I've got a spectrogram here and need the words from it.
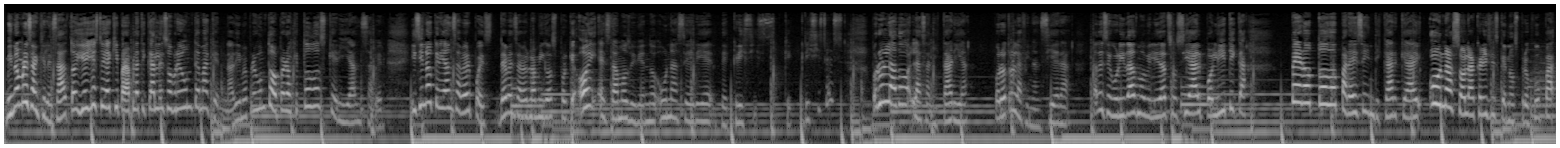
Mi nombre es Ángeles Salto y hoy estoy aquí para platicarles sobre un tema que nadie me preguntó, pero que todos querían saber. Y si no querían saber, pues deben saberlo amigos, porque hoy estamos viviendo una serie de crisis. ¿Qué crisis es? Por un lado, la sanitaria, por otro, la financiera, la de seguridad, movilidad social, política pero todo parece indicar que hay una sola crisis que nos preocupa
